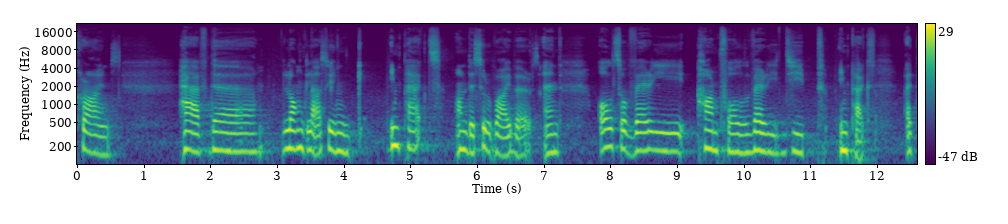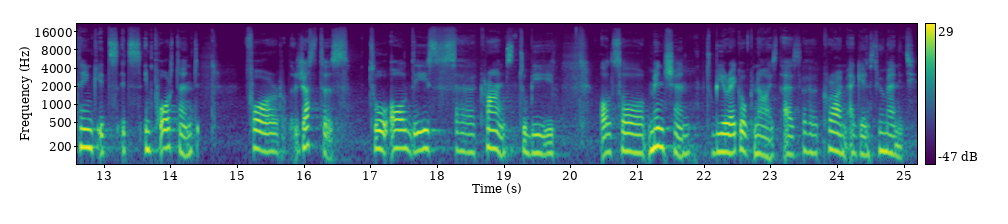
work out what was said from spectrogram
crimes, have the long lasting impacts on the survivors and also very harmful, very deep impacts. I think it's, it's important for justice to all these uh, crimes to be also mentioned, to be recognized as a crime against humanity.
